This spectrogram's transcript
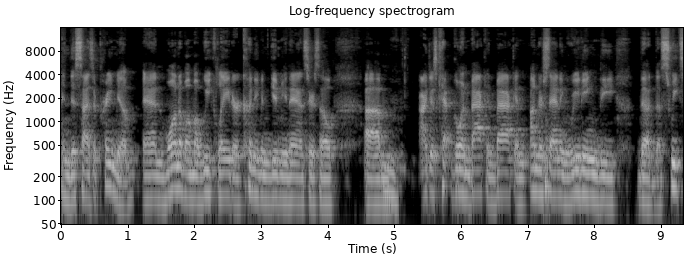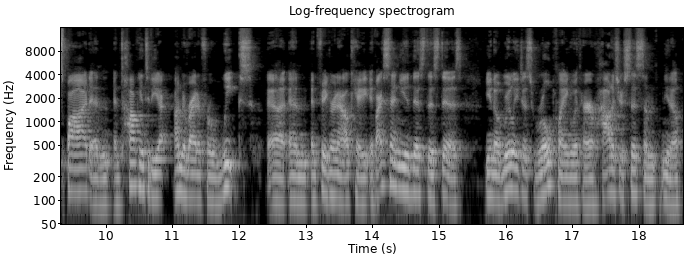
in this size of premium, and one of them a week later couldn't even give me an answer. So um, I just kept going back and back and understanding, reading the the, the sweet spot and and talking to the underwriter for weeks uh, and and figuring out, okay, if I send you this, this, this, you know, really just role playing with her. How does your system, you know,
